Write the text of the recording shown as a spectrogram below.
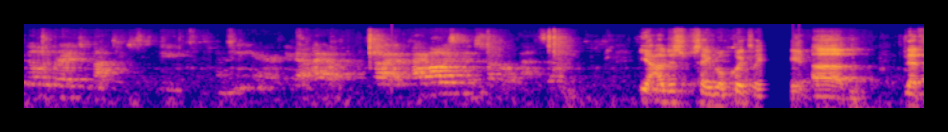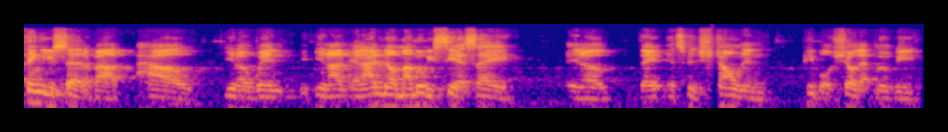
to, build a bridge and not to just be, I'm here, you know, I don't know. So I, I've always kind of struggled with that, so. Yeah, I'll just say real quickly, um, that thing you said about how, you know, when, you know, and I know my movie CSA, you know, they, it's been shown in, people show that movie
